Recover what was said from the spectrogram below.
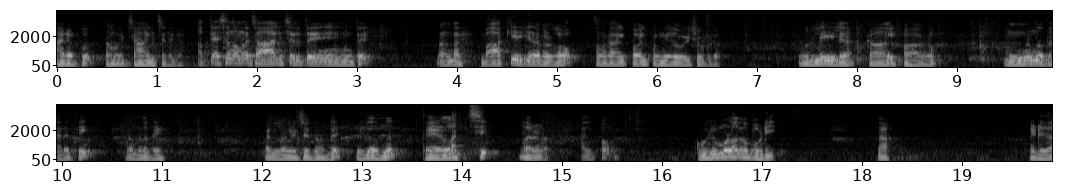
അരപ്പ് നമുക്ക് ചാലിച്ചെടുക്കാം. അത്യാവശ്യം നമ്മൾ ചാലിച്ചെടുത്ത് കഴിഞ്ഞ് കഴിഞ്ഞിട്ട് വേണ്ട ബാക്കിയിരിക്കുന്ന വെള്ളവും നമുക്ക് അല്പം അല്പം വീതം ഒഴിച്ചു കൊടുക്കാം. ഉള്ളിയിൽ കാൽഭാഗം മുങ്ങുന്ന തരത്തിൽ നമ്മളിത് വെള്ളം ഒഴിച്ചിട്ടുണ്ട്. ഇതൊന്ന് തിളച്ച് വരണം. അല്പം കുരുമുളക് പൊടി. ഇടുക.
